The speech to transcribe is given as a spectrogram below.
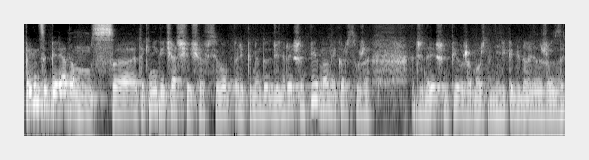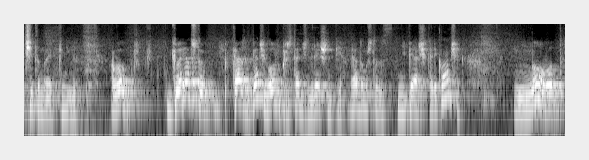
принципе, рядом с этой книгой чаще еще всего рекомендуют Generation P, но мне кажется, уже Generation P уже можно не рекомендовать, это уже зачитанная книга. А вот говорят, что каждый пиарщик должен прочитать Generation P. Я думаю, что не пиарщик, а рекламщик. Но вот,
